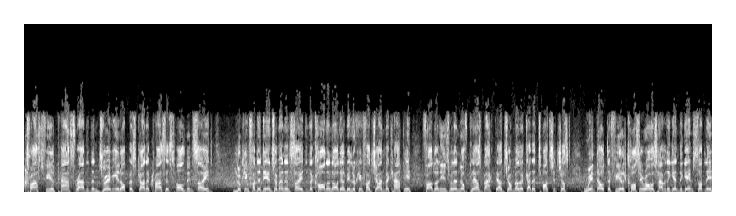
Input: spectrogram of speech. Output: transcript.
crossfield pass rather than driving it up. It's gone across, it's hauled inside. Looking for the danger man inside in the corner now. They'll be looking for John McCarthy. Father O'Neill's with enough players back there. John Miller got a touch. It just went out the field. Courcey Rovers have it again. The game suddenly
